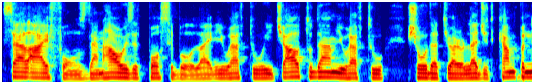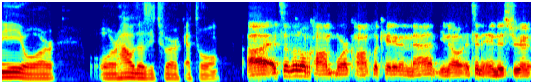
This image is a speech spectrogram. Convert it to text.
sell iPhones, then how is it possible? Like you have to reach out to them, you have to show that you are a legit company, or or how does it work at all? Uh, it's a little com- more complicated than that. You know, it's an industry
